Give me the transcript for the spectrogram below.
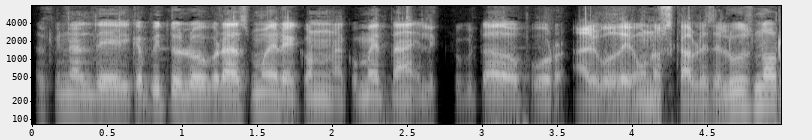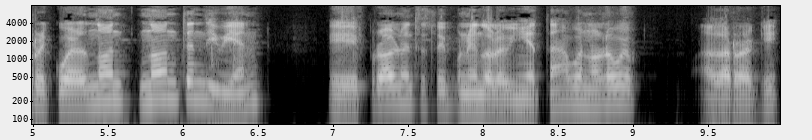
al final del capítulo Brass muere con una cometa electrocutado por algo de unos cables de luz. No recuerdo, no, no entendí bien. Eh, probablemente estoy poniendo la viñeta. Bueno, la voy a agarrar aquí.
